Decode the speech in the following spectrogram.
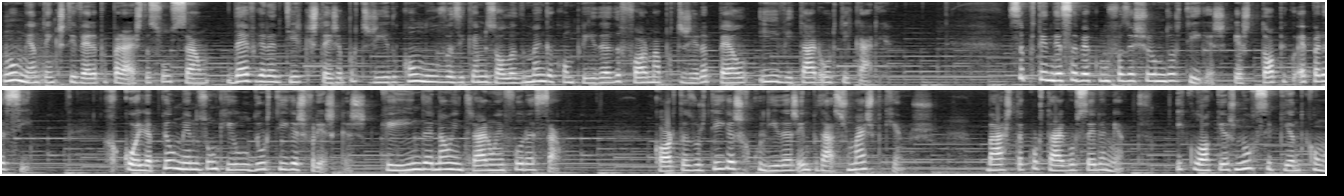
No momento em que estiver a preparar esta solução, deve garantir que esteja protegido com luvas e camisola de manga comprida de forma a proteger a pele e evitar urticária. Se pretender saber como fazer churume de ortigas, este tópico é para si. Recolha pelo menos 1 kg de ortigas frescas, que ainda não entraram em floração. Corte as ortigas recolhidas em pedaços mais pequenos. Basta cortar grosseiramente e coloque-as num recipiente com,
